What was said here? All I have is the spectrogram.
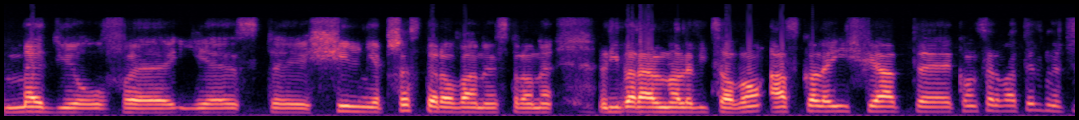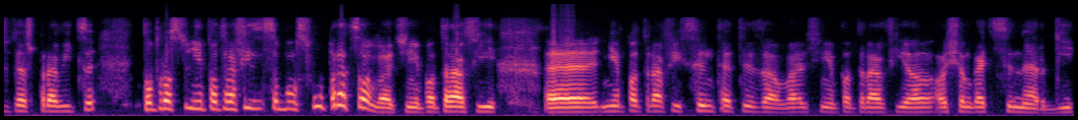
mediów jest silnie przesterowany w stronę liberalno-lewicową, a z kolei świat konserwatywny konserwatywny czy też prawicy po prostu nie potrafi ze sobą współpracować, nie potrafi, e, nie potrafi syntetyzować, nie potrafi osiągać synergii.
